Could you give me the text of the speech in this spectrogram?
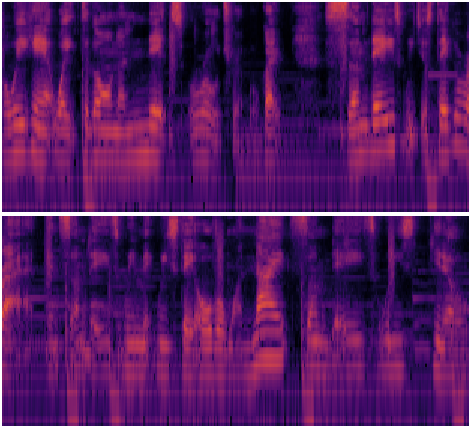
We can't wait to go on the next road trip. Okay. Some days we just take a ride, and some days we make we stay over one night. Some days we, you know,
